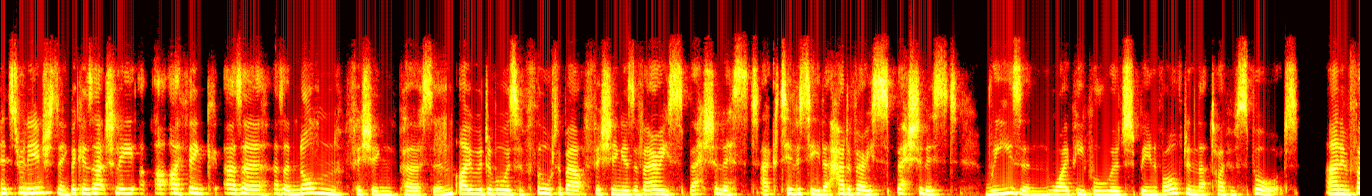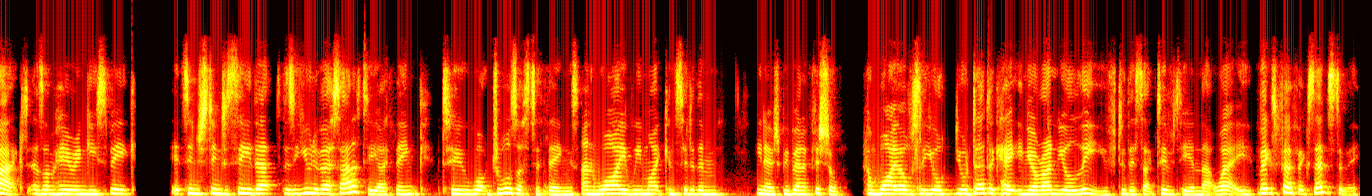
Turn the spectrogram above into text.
It's really interesting because actually, I think as a as a non-fishing person, I would have always have thought about fishing as a very specialist activity that had a very specialist reason why people would be involved in that type of sport. And in fact, as I'm hearing you speak, it's interesting to see that there's a universality, I think, to what draws us to things and why we might consider them, you know, to be beneficial. And why obviously you're you're dedicating your annual leave to this activity in that way. It makes perfect sense to me.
